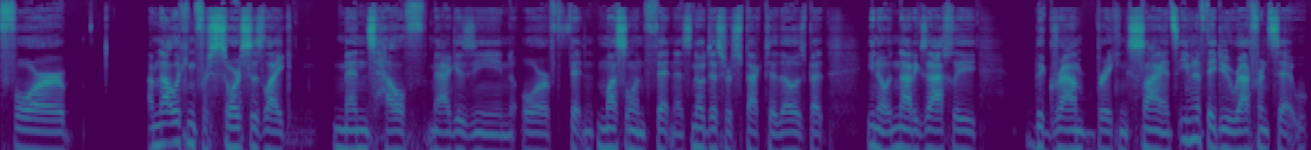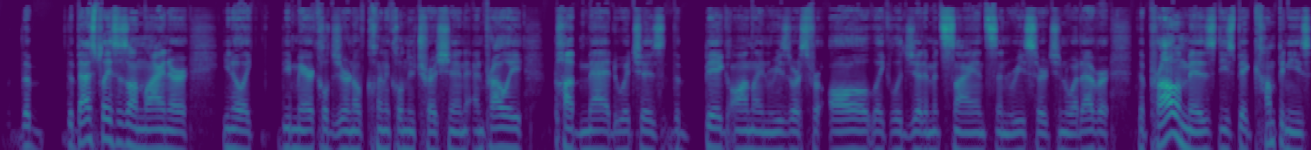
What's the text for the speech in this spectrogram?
for I'm not looking for sources like Men's Health magazine or Fit Muscle and Fitness. No disrespect to those, but you know, not exactly the groundbreaking science. Even if they do reference it, the the best places online are you know like the American Journal of Clinical Nutrition and probably PubMed, which is the big online resource for all like legitimate science and research and whatever. The problem is these big companies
